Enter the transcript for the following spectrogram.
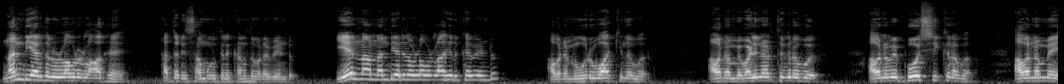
நன்றி அறிதல் உள்ளவர்களாக கத்தடி சமூகத்தில் கடந்து வர வேண்டும். ஏன் நாம் நன்றி அறிதல் உள்ளவர்களாக இருக்க வேண்டும்? அவர் நம்மை உருவாக்கினவர். அவர் நம்மை வழிநடத்துகிறவர். அவர் நம்மை போஷிக்கிறவர். அவர் நம்மை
